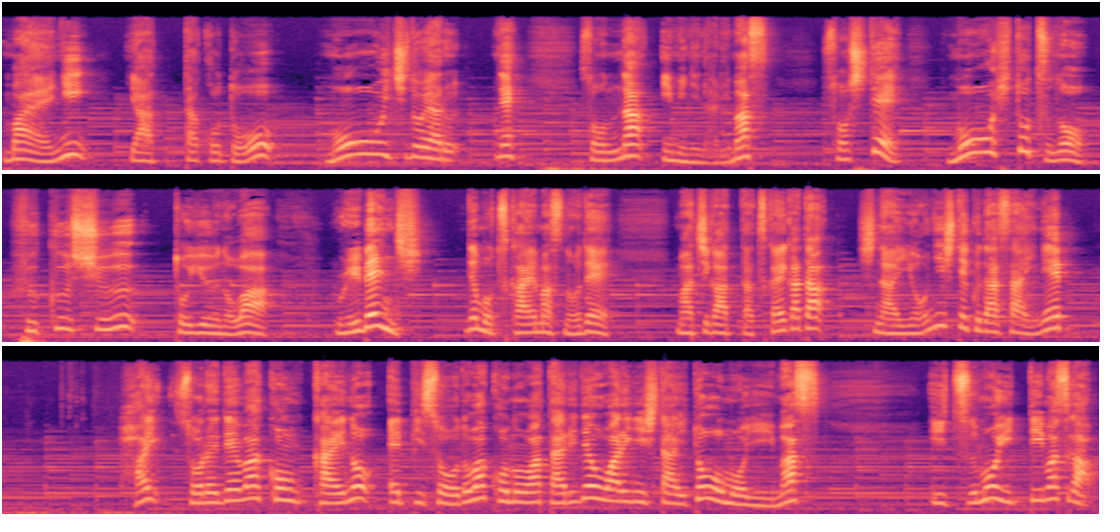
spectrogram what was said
前にやったことをもう一度やる。ね。そんな意味になります。そして、もう一つの復習というのは revenge でも使えますので、間違った使い方しないようにしてくださいね。はい、それでは今回のエピソードはこの辺りで終わりにしたいと思います。いつも言っていますが、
